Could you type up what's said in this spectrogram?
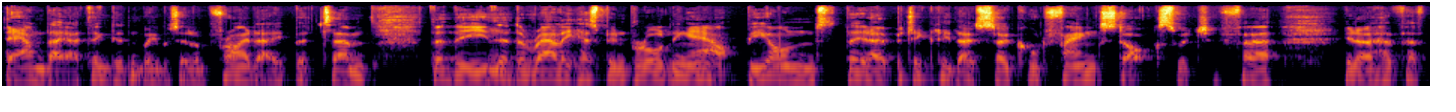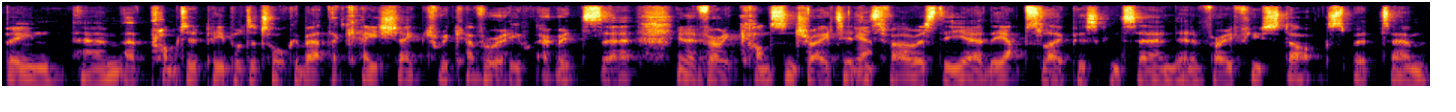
down day, I think, didn't we? Was it on Friday? But um, that the, mm. the, the rally has been broadening out beyond, you know, particularly those so-called FANG stocks, which have, uh, you know, have, have been um, have prompted people to talk about the K-shaped recovery, where it's, uh, you know, very concentrated yeah. as far as the uh, the upslope is concerned in a very few stocks. But um,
